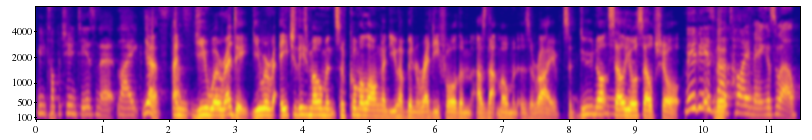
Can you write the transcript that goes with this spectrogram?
meets opportunity, isn't it? Like Yeah, that's, that's, and you were ready. You were each of these moments have come along, and you have been ready for them as that moment has arrived. So do not sell yourself short. maybe it is about timing as well.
